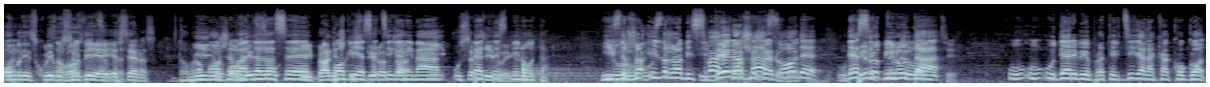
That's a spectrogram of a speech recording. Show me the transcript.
omladinsku ligu Za Loznicu, Srbije jesenas. Dobro, I može valjda da se pobije sa ciganima i u Sartidu 15 igra. minuta. I u- Izdrža, u- izdržao bi svako od nas ženu, ovde brate? U 10 Pirotu ili u minuta u, u, u derbiju protiv cigana kako god.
